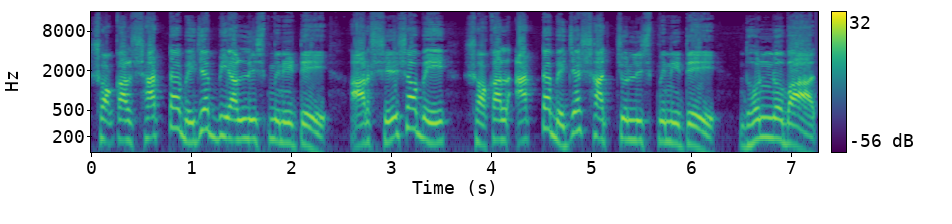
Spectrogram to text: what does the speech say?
সকাল সাতটা বেজে বিয়াল্লিশ মিনিটে আর শেষ হবে সকাল আটটা বেজে সাতচল্লিশ মিনিটে। ধন্যবাদ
